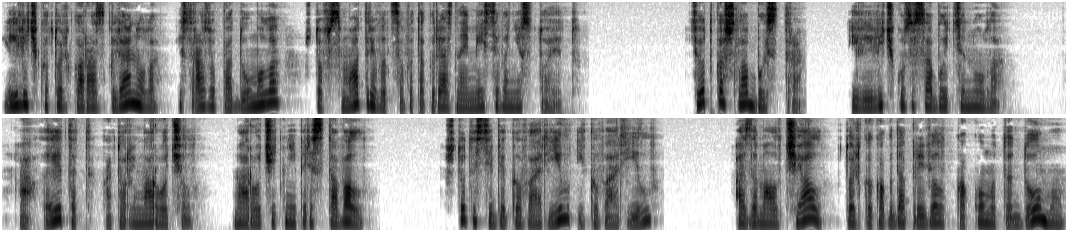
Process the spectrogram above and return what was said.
Лилечка только раз глянула и сразу подумала, что всматриваться в это грязное месиво не стоит. Тетка шла быстро, и Лилечку за собой тянула. А этот, который морочил, морочить не переставал. Что-то себе говорил и говорил, а замолчал только когда привел к какому-то дому,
